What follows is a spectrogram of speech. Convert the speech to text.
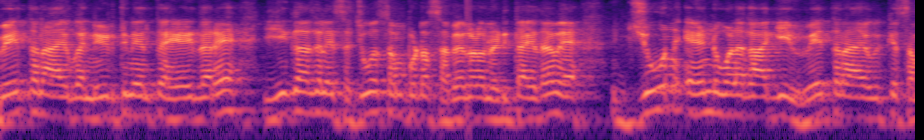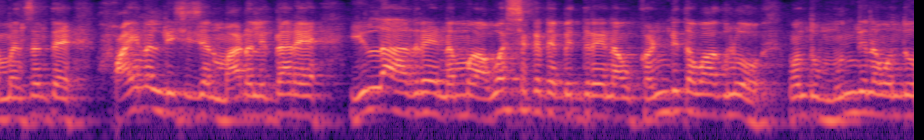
ವೇತನ ಆಯೋಗ ನೀಡ್ತೀನಿ ಅಂತ ಹೇಳಿದ್ದಾರೆ. ಈಗಾಗಲೇ ಸಚಿವ ಸಂಪುಟ ಸಭೆಗಳು ನಡೀತಾ ಇದ್ದಾವೆ. ಜೂನ್ ಎಂಡ್ ಒಳಗಾಗಿ ವೇತನ ಆಯೋಗಕ್ಕೆ ಸಂಬಂಧಿಸಿದಂತೆ ಫೈನಲ್ ಡಿಸಿಷನ್ ಮಾಡಲಿದ್ದಾರೆ. ಇಲ್ಲ ಆದರೆ ನಮ್ಮ ಅವಶ್ಯಕತೆ ಬಿದ್ದರೆ ನಾವು ಖಂಡಿತವಾಗಲೂ ಒಂದು ಮುಂದಿನ ಒಂದು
